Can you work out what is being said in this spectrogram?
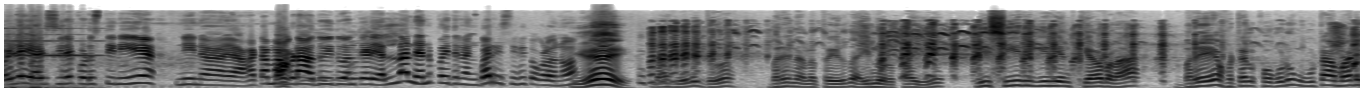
ಒಳ್ಳೆ ಎರಡು ಸೀರೆ ಕೊಡಿಸ್ತೀನಿ. ನೀನು ಹಠ ಮಾಡ್ಬೇಡ ಅದು ಇದು ಅಂತೇಳಿ ಎಲ್ಲ ನೆನಪೈತ್ರಿ ನಂಗೆ. ಬರ್ರಿ ಸೀರೆ ತಗೊಳ್ಳೋನು ಏಯ್ ನಾ ಹೇಳಿದ್ದು ಬರೀ ನನ್ನ ಹತ್ರ ಇರೋದು ಐನೂರು ರೂಪಾಯಿ. ಈ ಸೀರೆ ಗೀರಿ ಅಂತ ಕೇಳಬೇಡ. ಬರೇ ಹೋಟೆಲ್ಗೆ ಹೋಗೋಣ ಊಟ ಮಾಡಿ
